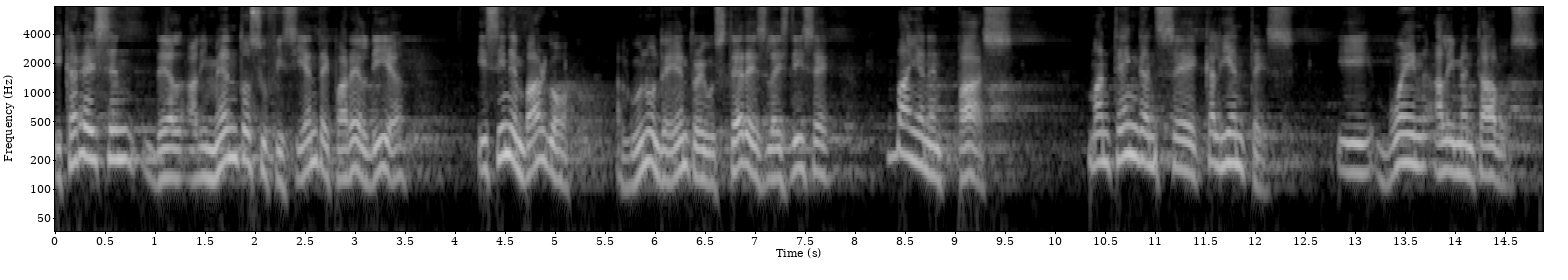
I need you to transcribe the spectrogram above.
y carecen del alimento suficiente para el día, y sin embargo alguno de entre ustedes les dice, vayan en paz manténganse calientes y buen alimentados.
